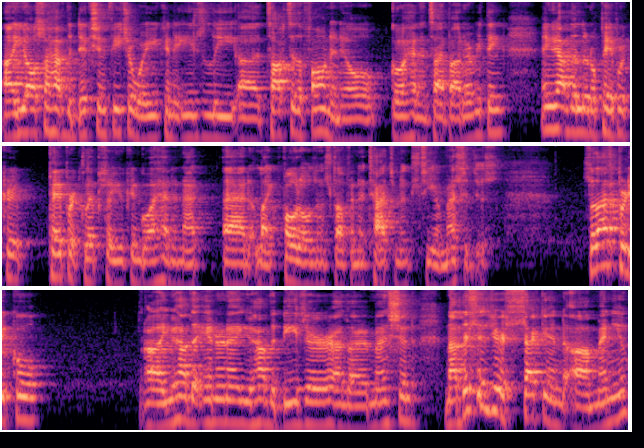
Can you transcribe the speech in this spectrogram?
Uh, you also have the diction feature where you can easily uh, talk to the phone and it'll go ahead and type out everything. And you have the little paper paper clip so you can go ahead and add, add like photos and stuff and attachments to your messages. So that's pretty cool. Uh, you have the internet, you have the Deezer, as I mentioned. Now this is your second uh, menu,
